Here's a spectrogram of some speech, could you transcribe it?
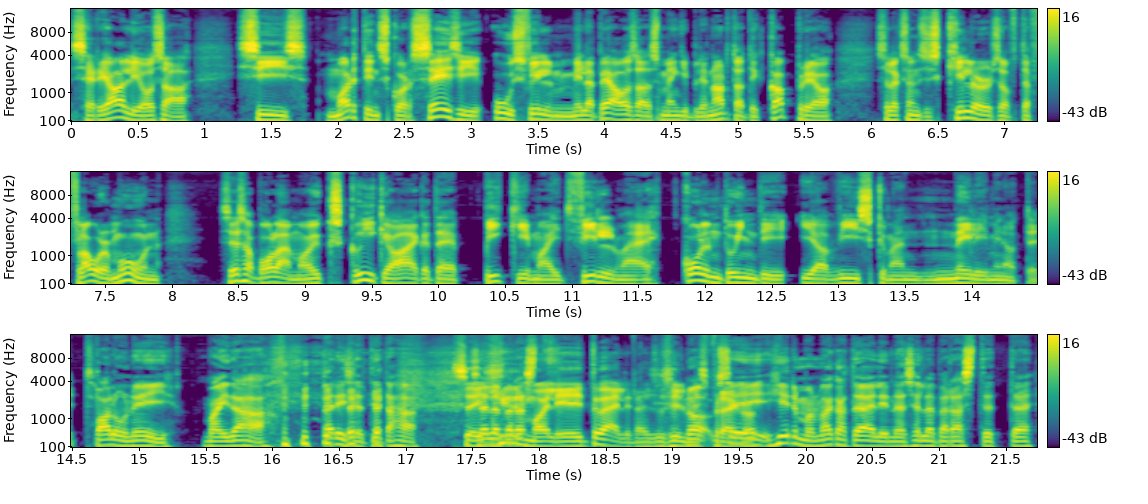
seriaali osa, siis Martin Scorsese uus film, mille peaosas mängib Leonardo DiCaprio, selleks on siis Killers of the Flower Moon. see saab olema üks kõigi aegade pikimaid filme ehk kolm tundi ja viiskümmend neli minutit. palun ei ma ei taha, päriselt ei taha see sellepärast... hirm oli tõeline su silmis no, praegu? see hirm on väga tõeline, sellepärast et eh,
